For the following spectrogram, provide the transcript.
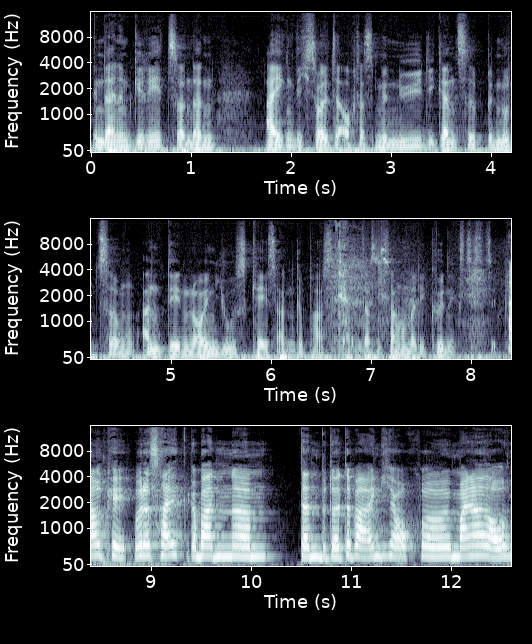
in deinem Gerät, sondern eigentlich sollte auch das Menü, die ganze Benutzung an den neuen Use Case angepasst sein. Das ist, sagen wir mal, die Königsdisziplin. Okay, aber das heißt, aber ähm, dann bedeutet aber eigentlich auch äh, meiner,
